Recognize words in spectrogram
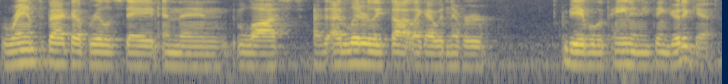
ramped back up real estate and then lost. I, I literally thought like I would never be able to paint anything good again.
